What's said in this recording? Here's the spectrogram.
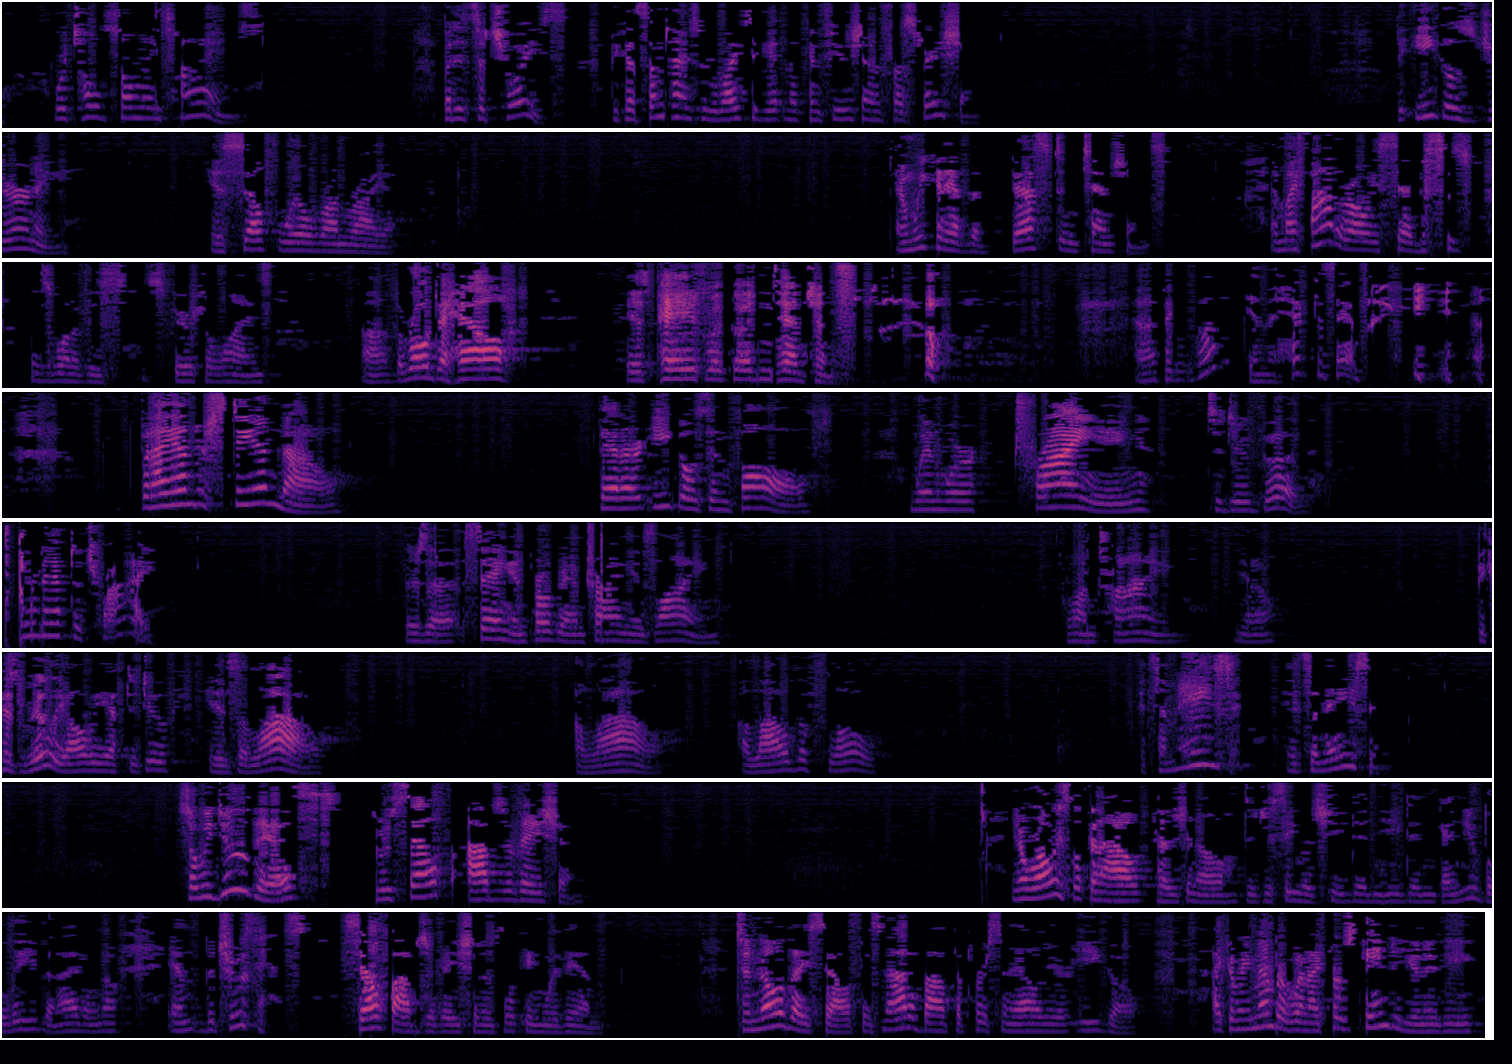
We're told so many times. But it's a choice because sometimes we like to get in the confusion and frustration. The ego's journey is self will run riot. And we could have the best intentions. And my father always said this is, this is one of his spiritual lines uh, the road to hell is paved with good intentions. and I think, what in the heck does that mean? but I understand now that our ego's involved when we're trying to do good. You don't have to try. There's a saying in program, trying is lying. Well, I'm trying, you know. Because really all we have to do is allow. Allow. Allow the flow. It's amazing. It's amazing. So we do this through self observation. You know, we're always looking out because, you know, did you see what she did and he didn't? Can you believe? And I don't know. And the truth is, self observation is looking within. To know thyself is not about the personality or ego. I can remember when I first came to Unity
